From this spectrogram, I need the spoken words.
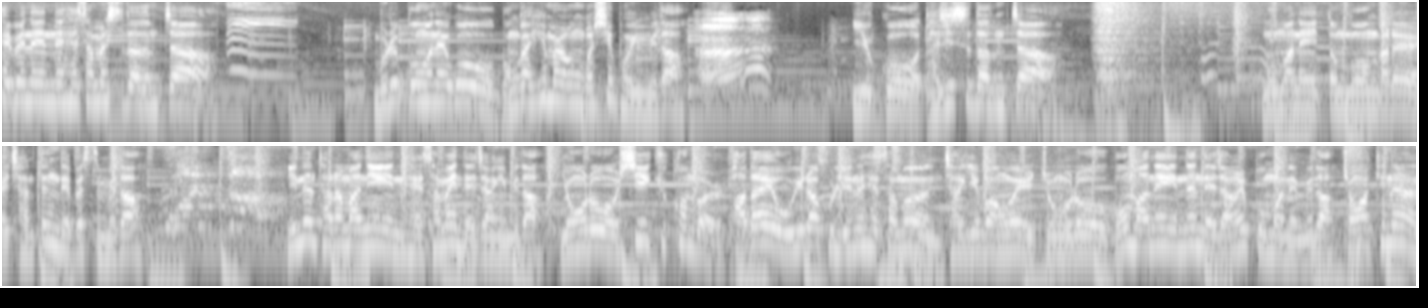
해변에 있는 해삼을 쓰다듬자 물을 뿜어내고 뭔가 힘을 건 것이 보입니다. 이윽고 다시 쓰다듬자 몸 안에 있던 무언가를 잔뜩 내뱉습니다. 이는 다름 아닌 해삼의 내장입니다. 영어로 sea cucumber. 바다의 오이라 불리는 해삼은 자기 방어 일종으로 몸 안에 있는 내장을 뿜어냅니다. 정확히는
